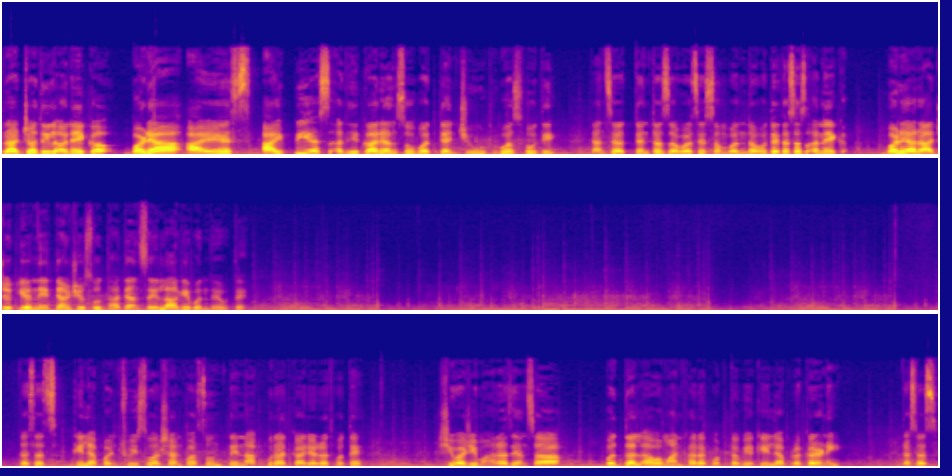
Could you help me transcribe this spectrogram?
राज्यातील अनेक बड्या I S I P S अधिकाऱ्यांसोबत त्यांची उठबस होती. त्यांचे अत्यंत जवळचे संबंध होते. तसंच अनेक बड्या राजकीय नेत्यांशी सुद्धा त्यांचे लागेबंधे होते. तसंच गेल्या पंचवीस वर्षांपासून ते नागपुरात कार्यरत होते. शिवाजी महाराज यांचा बद्दल अवमानकारक वक्तव्य केल्याप्रकरणी तसंच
